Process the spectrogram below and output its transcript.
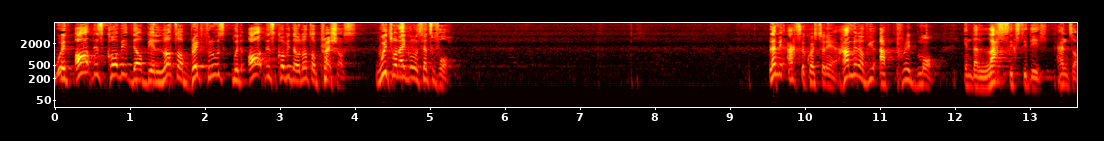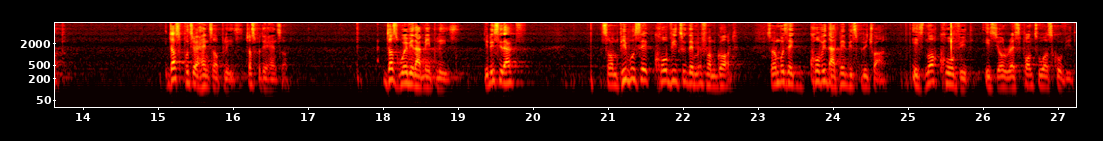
with all this COVID, there'll be a lot of breakthroughs. With all this COVID, there'll be a lot of pressures. Which one are you going to settle for? Let me ask a question here. How many of you have prayed more in the last 60 days? Hands up. Just put your hands up, please. Just put your hands up. Just wave it at me, please. Did you see that? Some people say COVID took them from God. Some people say COVID that may be spiritual. It's not COVID, it's your response towards COVID.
